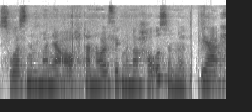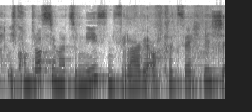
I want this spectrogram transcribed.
sowas nimmt man ja auch dann häufig mit nach Hause mit. Ja, ich komme trotzdem mal zur nächsten Frage auch tatsächlich.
